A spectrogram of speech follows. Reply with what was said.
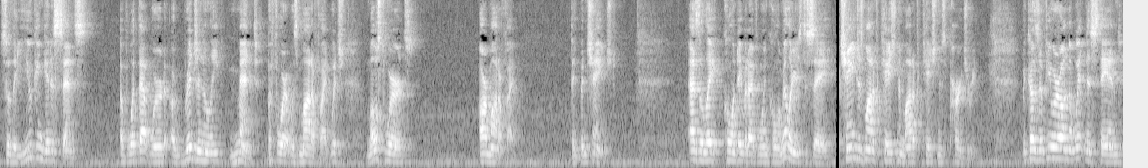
so that you can get a sense of what that word originally meant before it was modified, which most words are modified. They've been changed. As the late Colin David Eiffel Colin Miller used to say, change is modification and modification is perjury. Because if you were on the witness stand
